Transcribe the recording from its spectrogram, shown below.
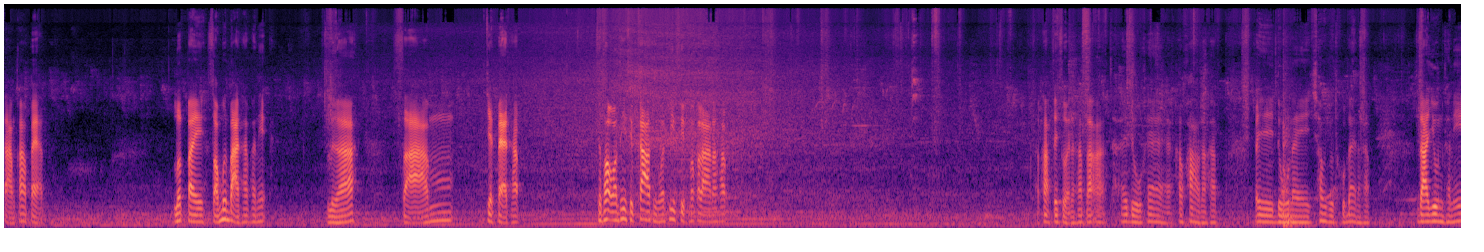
สามเก้าแปดลดไปสองหมื่นบาทครับคันนี้ เหลือสามเจ็ดแปดครับ เฉพาะวันที่สิบเก้าถึงวันที่สิบมกรานะครับ สภาพสวยๆนะครับแล้วอาจจะให้ดูแค่คร่าวๆนะครับ ไปดูในช่อง YouTube ได้นะครับ ดายุนคันนี้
